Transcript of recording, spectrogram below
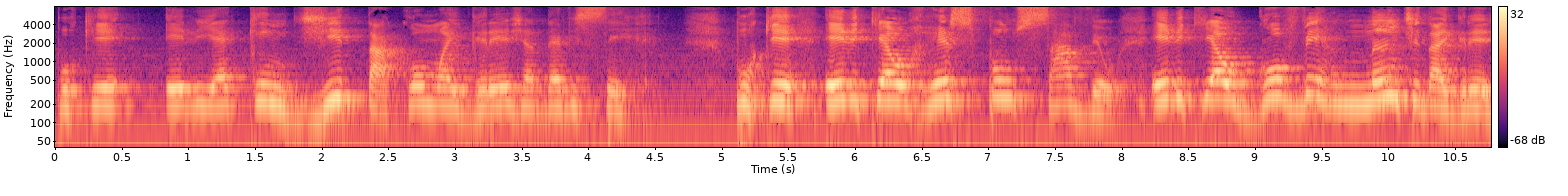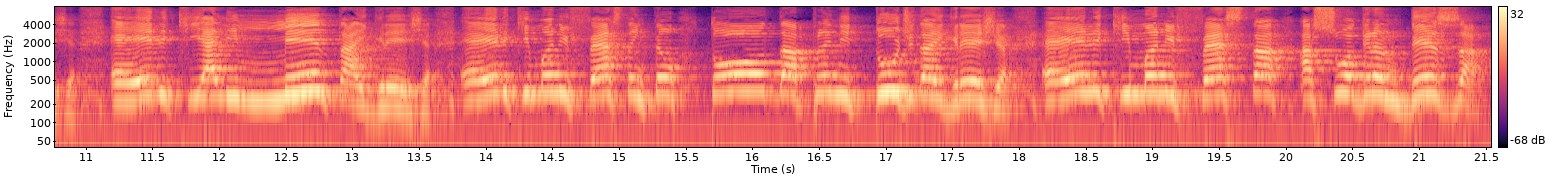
porque ele é quem dita como a igreja deve ser porque ele que é o responsável, ele que é o governante da igreja, é ele que alimenta a igreja, é ele que manifesta então toda a plenitude da igreja, é ele que manifesta a sua grandeza.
